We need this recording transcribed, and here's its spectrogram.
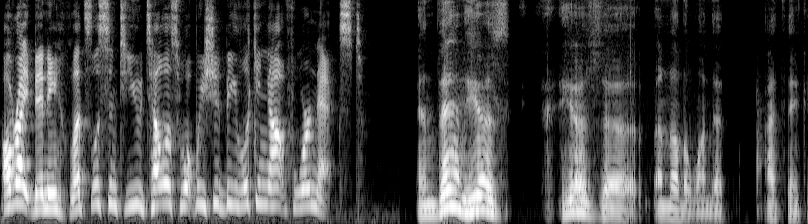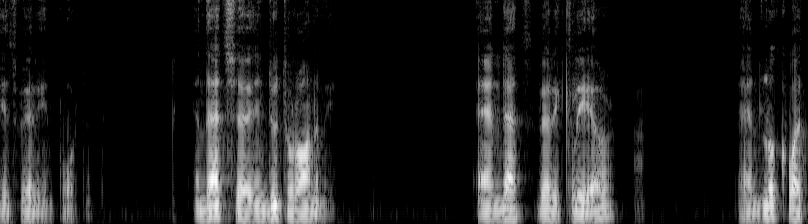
All right, Benny, let's listen to you tell us what we should be looking out for next. And then here's here's uh, another one that I think is very important, and that's uh, in Deuteronomy, and that's very clear. And look what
